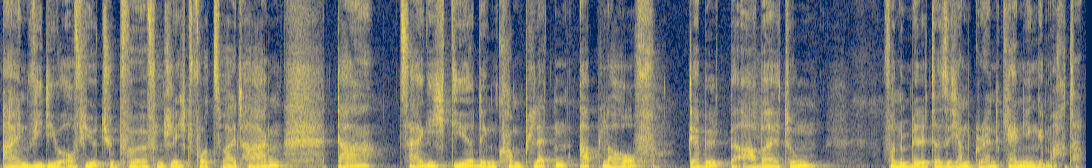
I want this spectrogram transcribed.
ein Video auf YouTube veröffentlicht vor zwei Tagen. Da zeige ich dir den kompletten Ablauf der Bildbearbeitung von einem Bild, das ich am Grand Canyon gemacht habe.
